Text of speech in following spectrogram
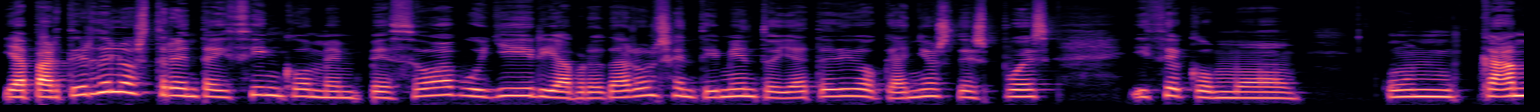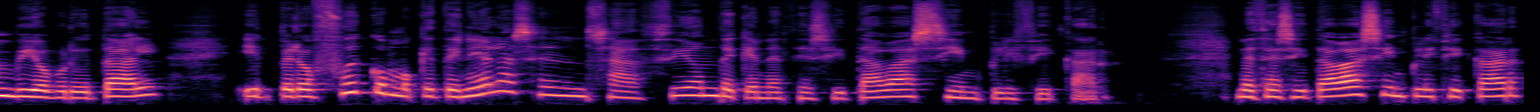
Y a partir de los 35 me empezó a bullir y a brotar un sentimiento, ya te digo que años después hice como un cambio brutal, y, pero fue como que tenía la sensación de que necesitaba simplificar. Necesitaba simplificar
